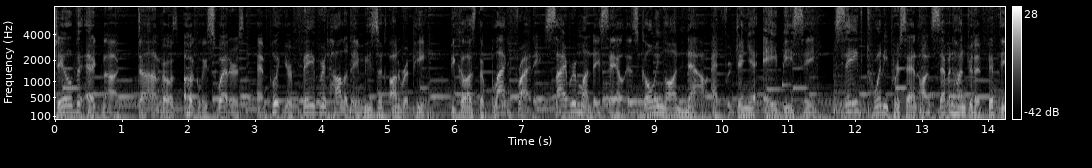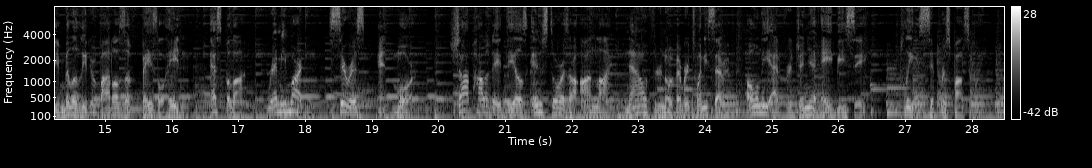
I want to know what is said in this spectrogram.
chill the eggnog, don those ugly sweaters, and put your favorite holiday music on repeat. Because the Black Friday Cyber Monday sale is going on now at Virginia ABC. Save 20% on 750 milliliter bottles of Basil Hayden, Espolon, Remy Martin, Cirrus, and more. Shop holiday deals in stores or online now through November 27th, only at Virginia ABC. Please sip responsibly.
